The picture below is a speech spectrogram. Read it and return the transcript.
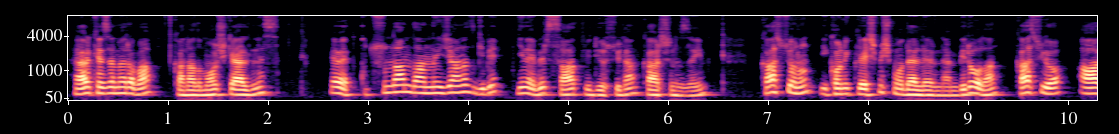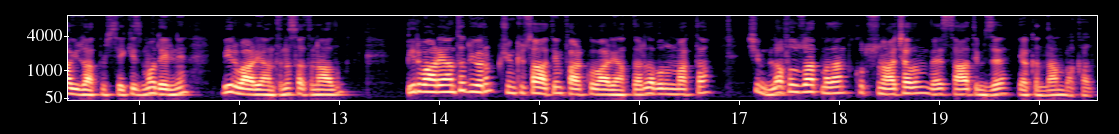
Herkese merhaba, kanalıma hoş geldiniz. Evet, kutusundan da anlayacağınız gibi yine bir saat videosuyla karşınızdayım. Casio'nun ikonikleşmiş modellerinden biri olan Casio A168 modelinin bir varyantını satın aldım. Bir varyantı diyorum çünkü saatin farklı varyantları da bulunmakta. Şimdi lafı uzatmadan kutusunu açalım ve saatimize yakından bakalım.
